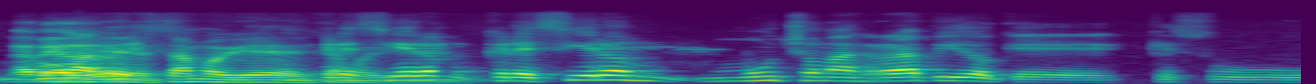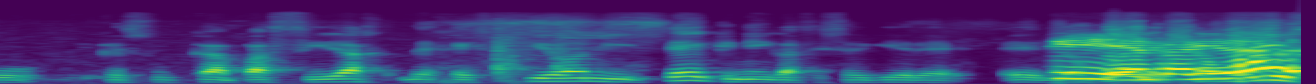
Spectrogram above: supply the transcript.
La pegaron. Está muy bien. crecieron, crecieron mucho más rápido que, que su, que su capacidad de gestión y técnica, si se quiere. Eh, sí, en realidad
